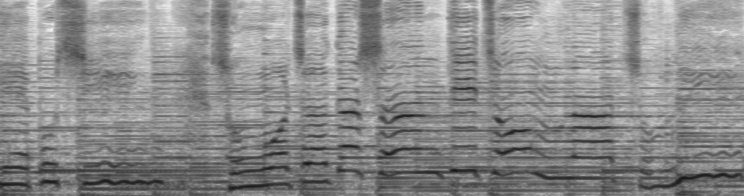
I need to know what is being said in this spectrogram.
也不行从我这个身体中拉走你，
